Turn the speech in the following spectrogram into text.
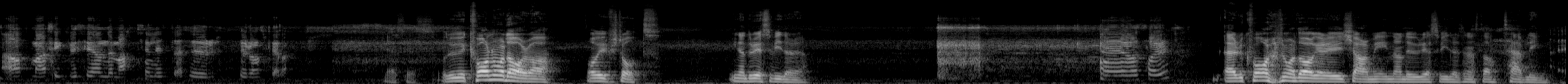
ja, man fick väl se under matchen lite hur, hur de spelar. Yes, yes. Och du är kvar några dagar va? Har vi förstått. Innan du reser vidare. Eh, vad sa du? Är du kvar några dagar i Charmy innan du reser vidare till nästa tävling? Eh,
